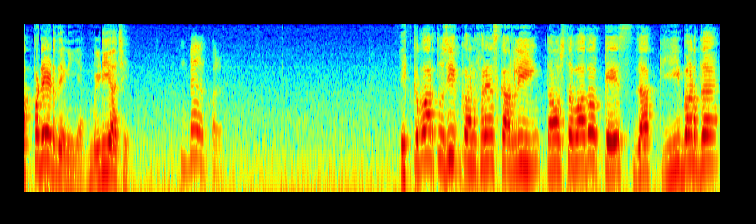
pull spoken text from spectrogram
ਅਪਡੇਟ ਦੇਣੀ ਹੈ ਮੀਡੀਆ 'ਚ। ਬਿਲਕੁਲ। ਇੱਕ ਵਾਰ ਤੁਸੀਂ ਕਾਨਫਰੰਸ ਕਰ ਲਈ ਤਾਂ ਉਸ ਤੋਂ ਬਾਅਦ ਉਹ ਕੇਸ ਦਾ ਕੀ ਬਣਦਾ ਹੈ,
